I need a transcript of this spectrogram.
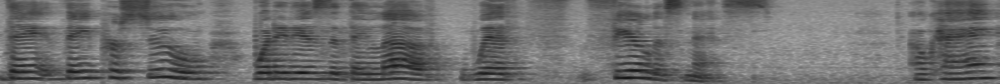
They, they pursue what it is that they love with fearlessness. Okay,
